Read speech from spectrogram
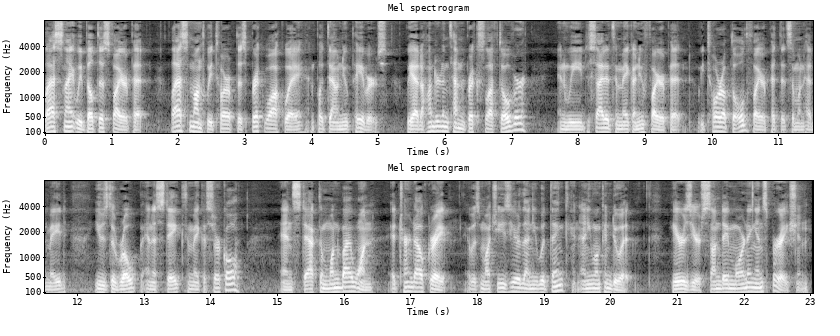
Last night we built this fire pit. Last month we tore up this brick walkway and put down new pavers. We had 110 bricks left over, and we decided to make a new fire pit. We tore up the old fire pit that someone had made, used a rope and a stake to make a circle, and stacked them one by one. It turned out great. It was much easier than you would think, and anyone can do it. Here is your Sunday morning inspiration.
